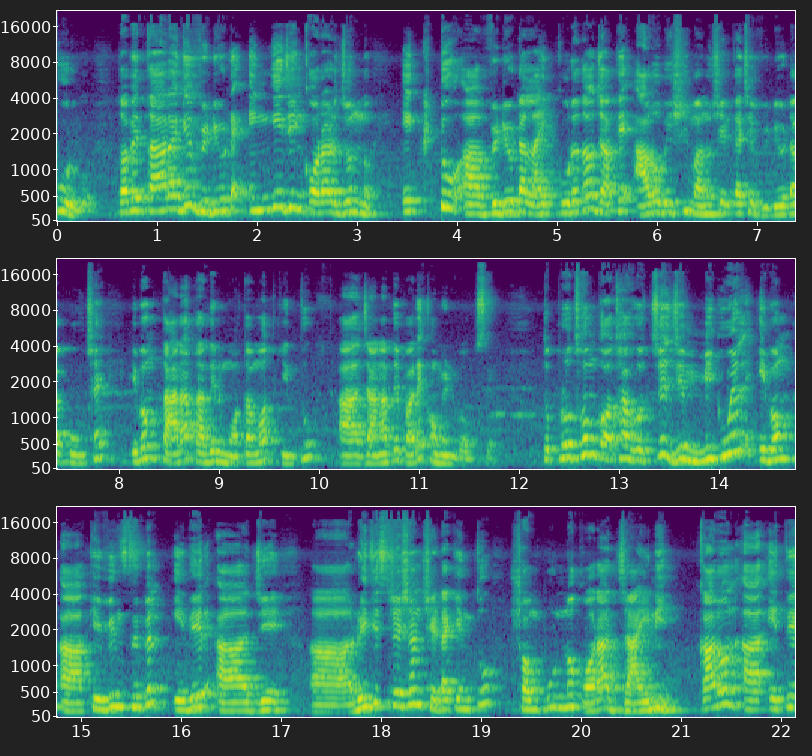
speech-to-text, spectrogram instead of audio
করব। তবে তার আগে ভিডিওটা এঙ্গেজিং করার জন্য একটু ভিডিওটা লাইক করে দাও, যাতে আরও বেশি মানুষের কাছে ভিডিওটা পৌঁছায় এবং তারা তাদের মতামত কিন্তু জানাতে পারে কমেন্ট বক্সে তো প্রথম কথা হচ্ছে যে মিগুয়েল এবং কেভিন সিপেল এদের যে রেজিস্ট্রেশন সেটা কিন্তু সম্পূর্ণ করা যায়নি। কারণ এতে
